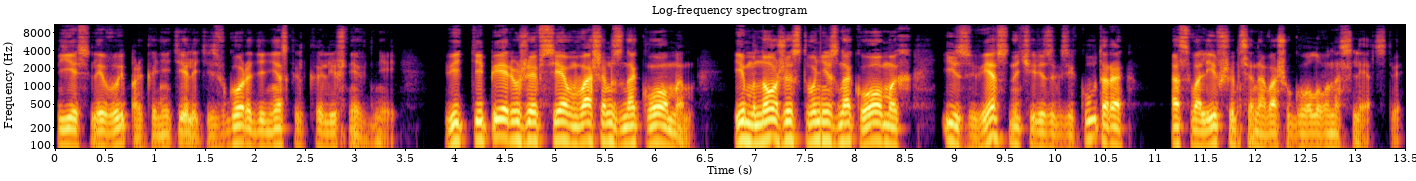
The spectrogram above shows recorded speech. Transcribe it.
если вы проконетелитесь в городе несколько лишних дней. Ведь теперь уже всем вашим знакомым и множеству незнакомых известно через экзекутора — о свалившемся на вашу голову наследстве.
